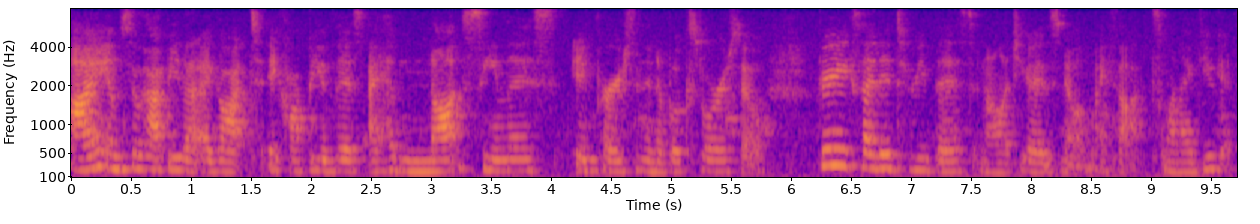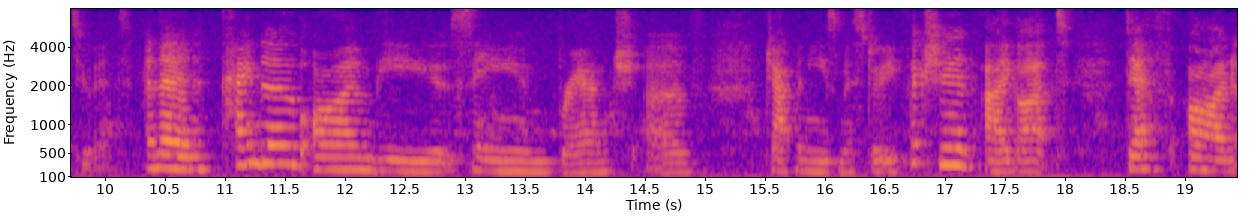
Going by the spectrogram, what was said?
i am so happy that i got a copy of this. I have not seen this in person in a bookstore so very excited to read this and I'll let you guys know my thoughts when I do get to it. And then kind of on the same branch of Japanese mystery fiction, I got Death on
